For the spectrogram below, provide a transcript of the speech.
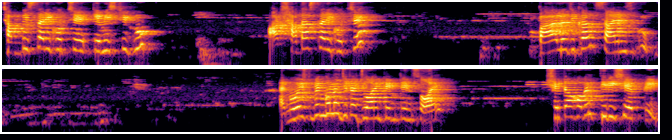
ছাব্বিশ তারিখ হচ্ছে কেমিস্ট্রি গ্রুপ আর সাতাশ তারিখ হচ্ছে বায়োলজিক্যাল সায়েন্স গ্রুপ ওয়েস্ট বেঙ্গলে যেটা জয়েন্ট এন্ট্রেন্স হয় সেটা হবে তিরিশে এপ্রিল।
